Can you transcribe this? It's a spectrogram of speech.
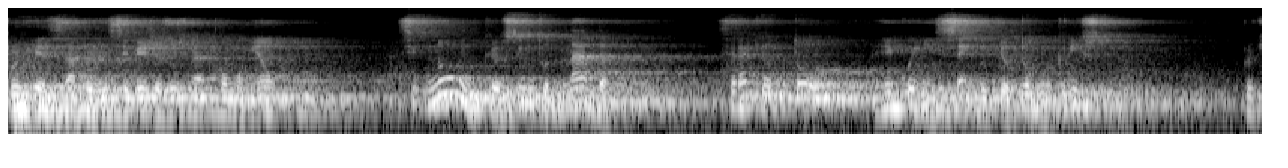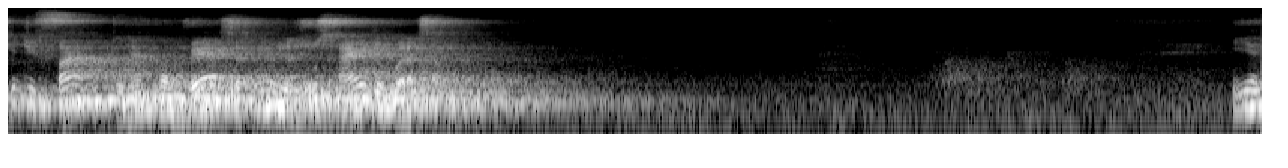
por rezar, por receber Jesus na comunhão, se nunca eu sinto nada, será que eu estou reconhecendo que eu estou com Cristo? Porque de fato, né, conversa com Jesus arde o coração. E é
